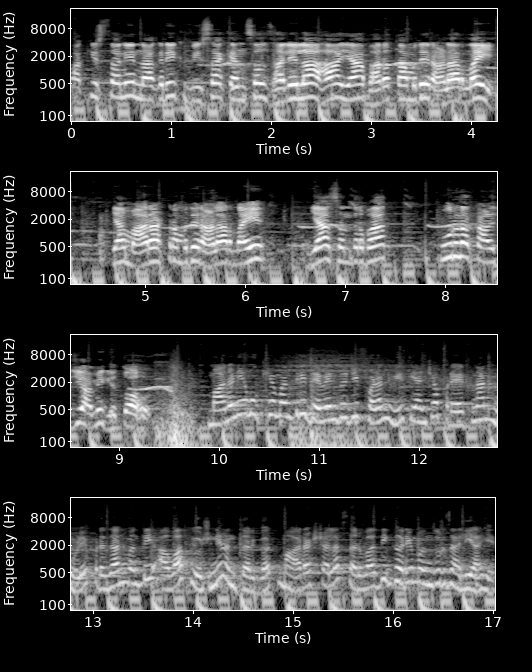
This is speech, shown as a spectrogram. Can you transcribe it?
पाकिस्तानी नागरिक व्हिसा कॅन्सल झालेला हा या भारतामध्ये राहणार नाही या महाराष्ट्रामध्ये राहणार नाही. या संदर्भात पूर्ण काळजी आम्ही घेतो आहोत. माननीय मुख्यमंत्री देवेंद्रजी फडणवीस यांच्या प्रयत्नांमुळे प्रधानमंत्री आवास योजनेअंतर्गत महाराष्ट्राला सर्वाधिक घरे मंजूर झाली आहेत.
